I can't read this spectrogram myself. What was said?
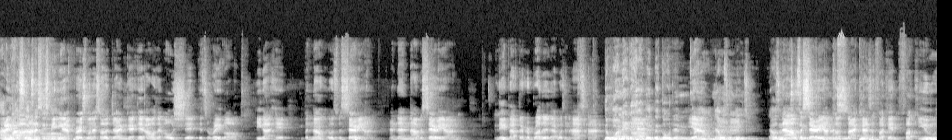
I, I watched thought, it. I was honestly like, speaking, oh. at first when I saw the dragon get hit, I was like, "Oh shit, it's a Rhaegal. He got hit." But no, it was Viserion, and then now Viserion, named after her brother that was an asshat. the one that had the, the golden Yeah. crown. That was Mhm. amazing. That was Now. Viserion comes back as a fucking fuck you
